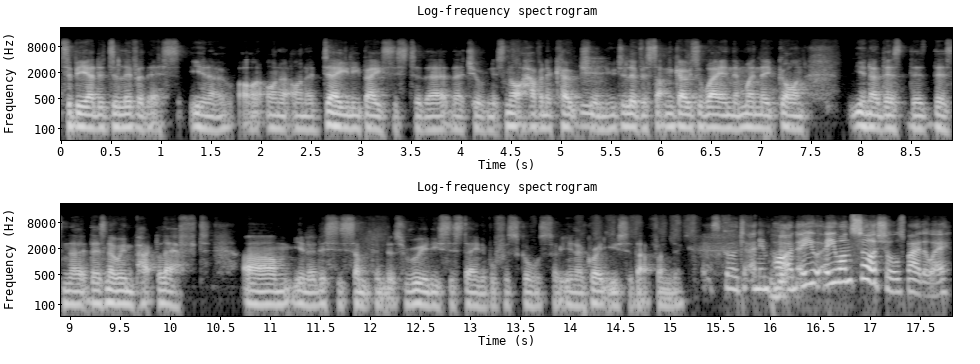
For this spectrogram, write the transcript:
to be able to deliver this. You know, on, on a, on a daily basis to their their children. It's not having a coach mm. in who delivers something, goes away, and then when they've gone, you know, there's there's, there's no there's no impact left um, you know, this is something that's really sustainable for schools. So, you know, great use of that funding. That's good and important. Are you are you on socials, by the way?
